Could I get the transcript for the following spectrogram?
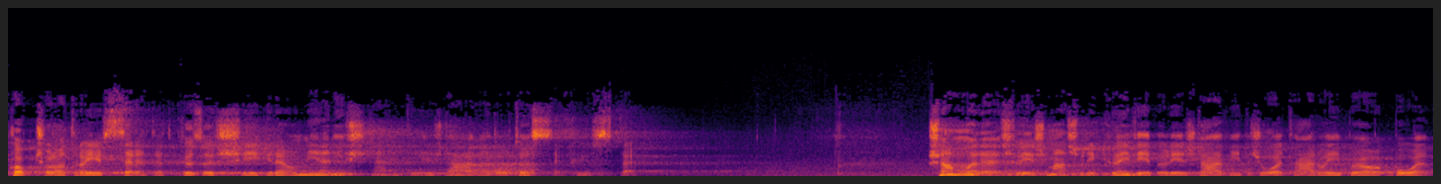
kapcsolatra és szeretett közösségre, amilyen Istent és Dávidot összefűzte. Sámuel első és második könyvéből és Dávid Zsoltáraiból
